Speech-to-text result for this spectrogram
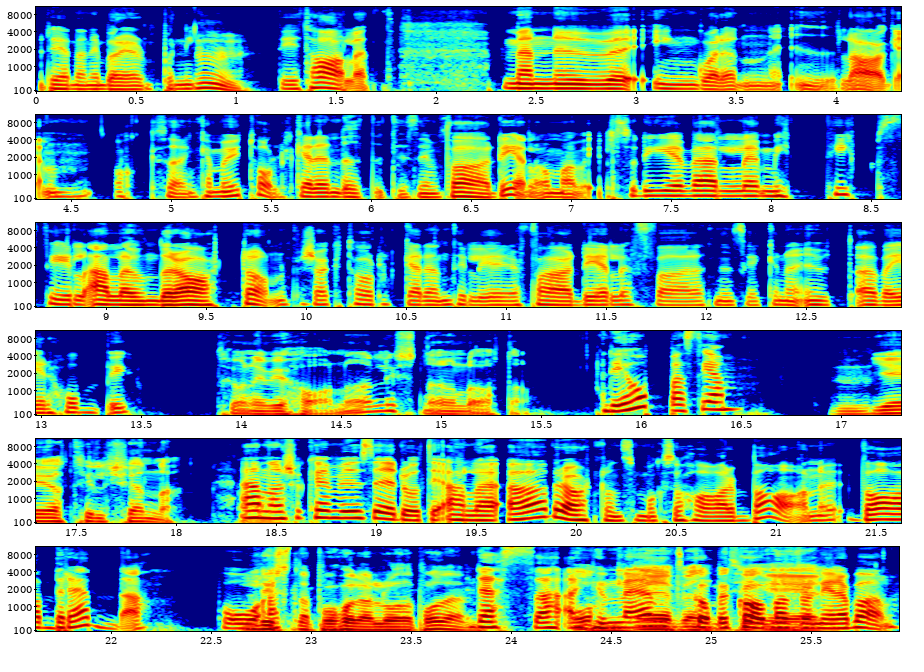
redan i början på mm. 90-talet. Men nu ingår den i lagen och sen kan man ju tolka den lite till sin fördel om man vill. Så det är väl mitt tips till alla under 18. Försök tolka den till er fördel för att ni ska kunna utöva er hobby. Tror ni vi har några lyssnare under 18? Det hoppas jag. Mm. Ge er till känna. Annars så kan vi ju säga då till alla över 18 som också har barn, var beredda på Lyssna på Hålla låda på att den. dessa argument kommer komma från era barn.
